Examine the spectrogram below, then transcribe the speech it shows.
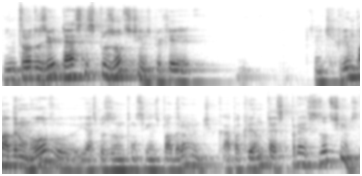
introduzir testes para os outros times, porque se a gente cria um padrão novo e as pessoas não estão seguindo esse padrão, a gente acaba criando teste para esses outros times.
